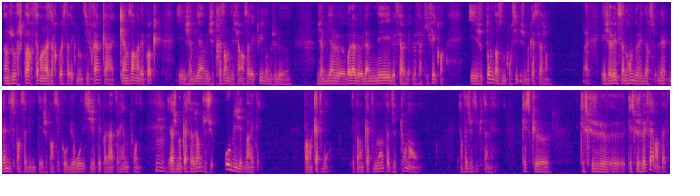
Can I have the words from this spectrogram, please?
Un jour, je pars faire un laser quest avec mon petit frère qui a 15 ans à l'époque et j'aime bien, j'ai 13 ans de différence avec lui, donc je le, j'aime bien le, voilà, le, l'amener, le faire, le faire kiffer quoi. Et je tombe dans une coursive et je me casse la jambe. Ouais. Et j'avais le syndrome de l'indis- l'indispensabilité. Je pensais qu'au bureau, si j'étais pas là, rien ne tournait. Hmm. Et là, je me casse la jambe, je suis obligé de m'arrêter pendant 4 mois. Et pendant 4 mois, en fait, je tourne en rond. Et en fait, je me dis, putain, mais qu'est-ce que, qu'est-ce que je, veux- euh, qu'est-ce que je vais faire, en fait?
